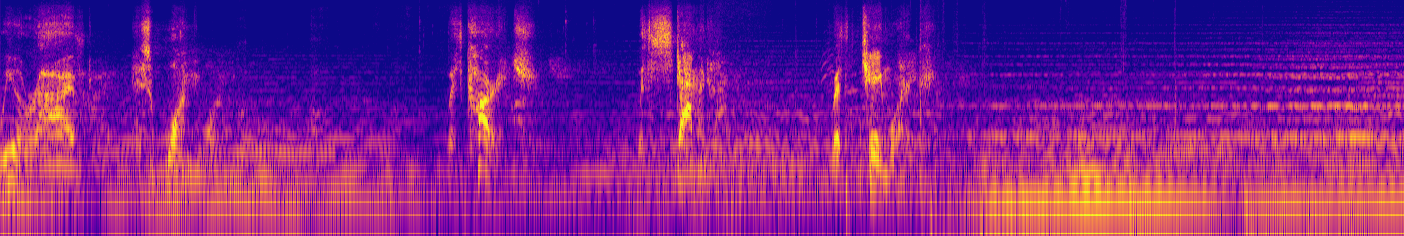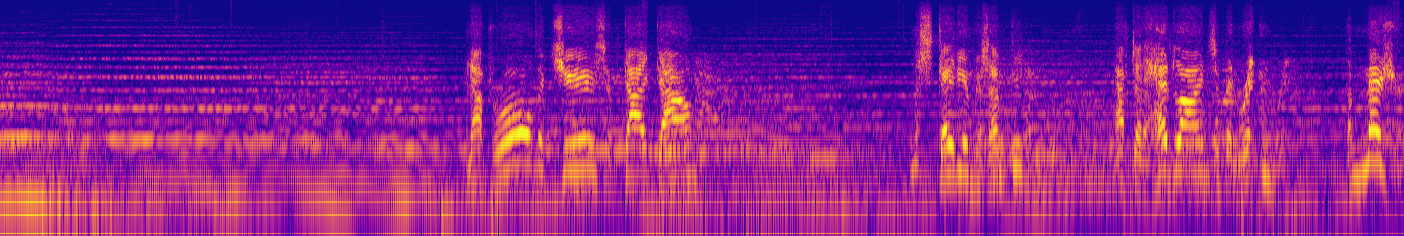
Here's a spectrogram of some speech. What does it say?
We arrived as one. With courage, with stamina, with teamwork. And after all the cheers have died down, and the stadium is empty, after the headlines have been written, the measure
